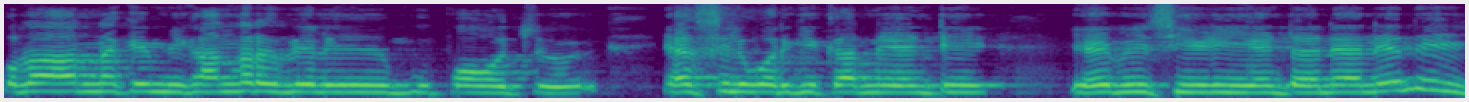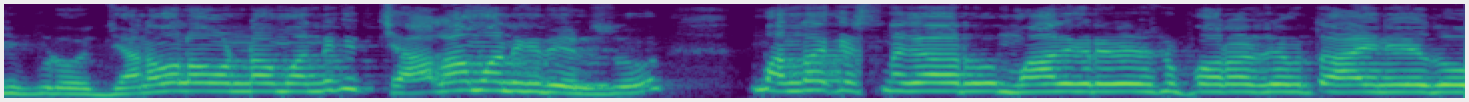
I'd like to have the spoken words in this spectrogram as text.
ఉదాహరణకి మీకు అందరికి తెలియకపోవచ్చు ఎస్సీల వర్గీకరణ ఏంటి ఏబిసిడి ఏంటి అని అనేది ఇప్పుడు జనంలో ఉన్న మందికి చాలా మందికి తెలుసు. మందాకృష్ణ గారు మాది రిజర్వేషన్ పోరాటంతో ఆయన ఏదో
